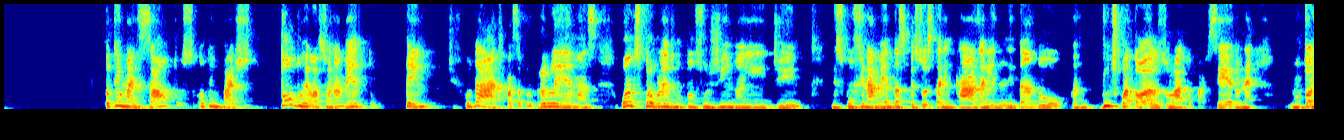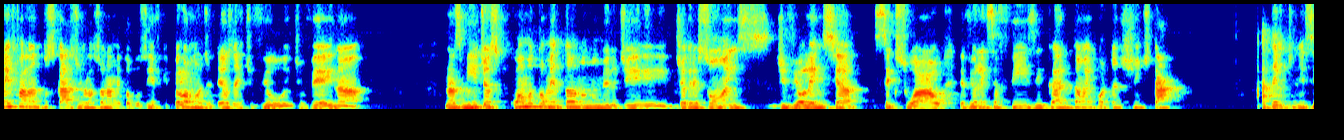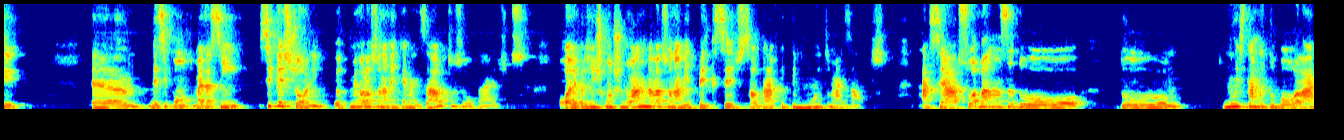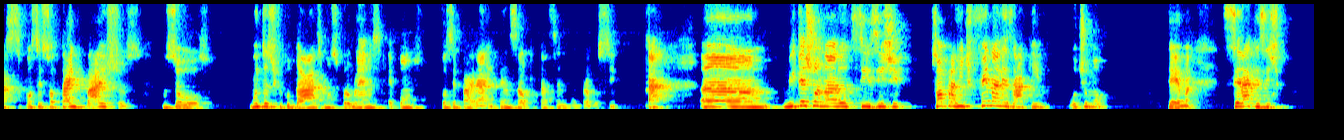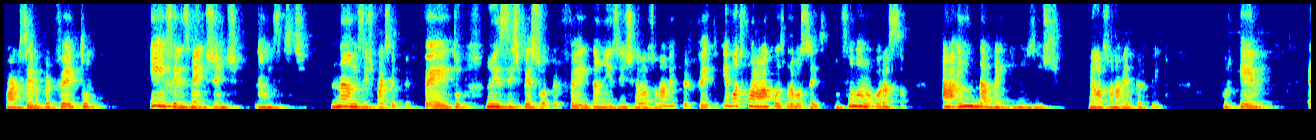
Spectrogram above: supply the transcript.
Eu tenho mais altos ou tenho baixos? Todo relacionamento tem dificuldades, passa por problemas. Quantos problemas não estão surgindo aí de desconfinamento das pessoas estarem em casa ali lidando 24 horas do lado do parceiro, né? Não estou nem falando dos casos de relacionamento abusivo, que pelo amor de Deus, né, a gente viu, a gente vê aí na, nas mídias como está aumentando o número de, de agressões, de violência sexual, é violência física, então é importante a gente estar tá atento nesse, é, nesse ponto. Mas assim, se questione, eu, meu relacionamento é mais altos ou baixos? Olha, para a gente continuar no relacionamento, para que seja saudável, tem que ter muito mais altos. Tá? Se a sua balança do, do não está muito boa lá, se você só está em baixas, nos seus muitas dificuldades, muitos problemas, é ponto você parar e pensar o que está sendo bom para você, tá? Um, me questionaram se existe, só para a gente finalizar aqui, último tema, será que existe parceiro perfeito? Infelizmente, gente, não existe. Não existe parceiro perfeito, não existe pessoa perfeita, não existe relacionamento perfeito. E vou te falar uma coisa para vocês, no fundo do meu coração, ainda bem que não existe relacionamento perfeito. Porque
